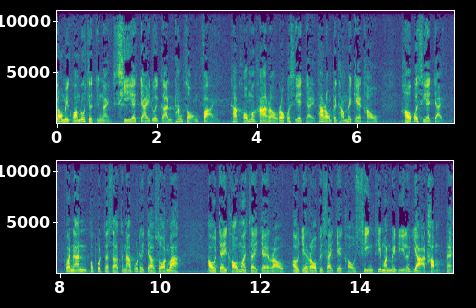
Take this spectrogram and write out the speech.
เรามีความรู้สึกยังไง เสียใจด้วยกันทั้งสองฝ่าย ถ้าเขามาหาเราเราก็เสียใจ ถ้าเราไปทำให้แก่เขา เขาก็เสียใจ เพราะนั้นพระพุทธศาสนาพุทธเจ้าสอนว่า เอาใจเขามาใส่ใจเรา เอาใจเราไปใส่ใจเขาสิ่งที่มันไม่ดีแล้วอย่าทำนะ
